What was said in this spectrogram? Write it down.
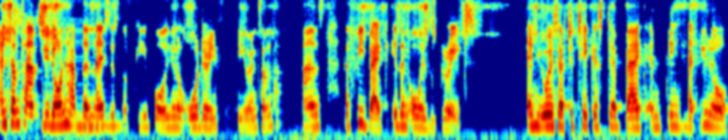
and sometimes you don't have the Mm. nicest of people, you know, ordering for you, and sometimes the feedback isn't always great, and you always have to take a step back and think that you know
